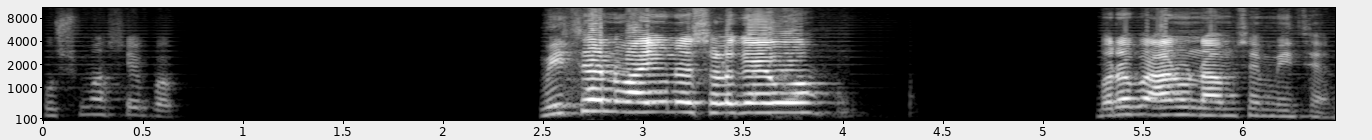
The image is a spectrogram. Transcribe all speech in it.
ઉષ્મા શેપક મિથેન વાયુને સળગાવ્યો? બરાબર, આનું નામ છે મિથેન.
